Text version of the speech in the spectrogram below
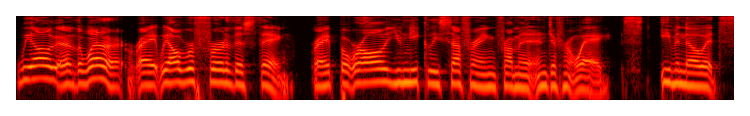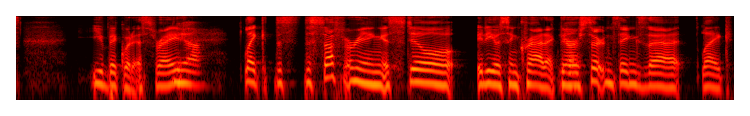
we all, uh, the weather, right? We all refer to this thing, right? But we're all uniquely suffering from it in a different way, even though it's ubiquitous, right? Yeah. Like the, the suffering is still idiosyncratic. There Yeah. are certain things that, like,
